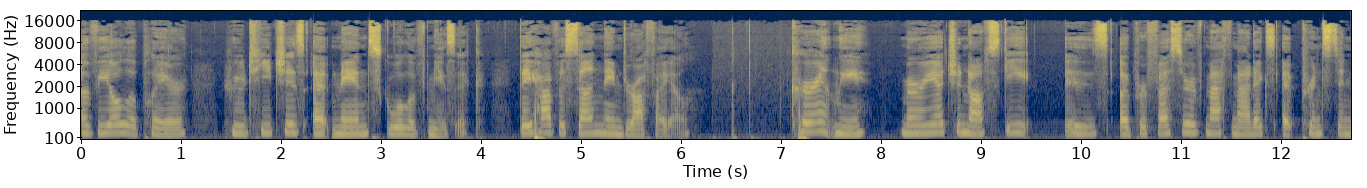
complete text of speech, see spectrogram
a viola player who teaches at Mann School of Music. They have a son named Raphael. Currently, Maria Chudnovsky is a professor of mathematics at Princeton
